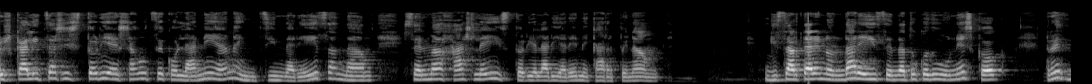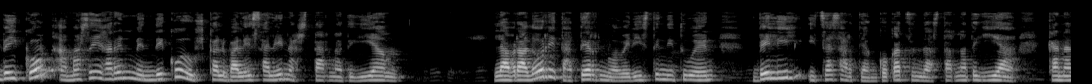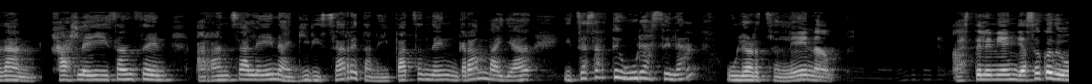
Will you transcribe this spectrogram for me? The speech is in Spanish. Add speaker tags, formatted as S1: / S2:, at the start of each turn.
S1: Euskal Itzaz historia ezagutzeko lanean aintzindaria izan da Selma Hasley historialariaren ekarpena. Gizartearen ondare izendatuko du UNESCOk Red Bacon amasei garren mendeko Euskal Balezaleen astarnategian. Labrador eta Ternoa berizten dituen Belil itsasartean kokatzen da astarnategia Kanadan. Hasley izan zen arrantzaleen agirizarretan aipatzen den Gran Baia itsasarte ura zela ulertzen lehena. Astelenian jasoko du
